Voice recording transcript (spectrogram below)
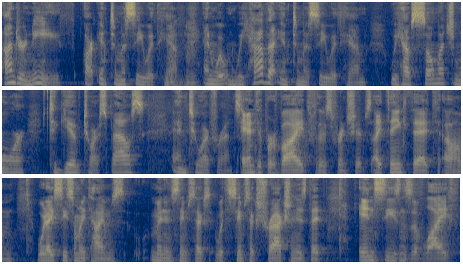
underneath our intimacy with Him. Mm-hmm. And when we have that intimacy with Him, we have so much more to give to our spouse and to our friends and to provide for those friendships. I think that um, what I see so many times men in same sex with same sex attraction is that in seasons of life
